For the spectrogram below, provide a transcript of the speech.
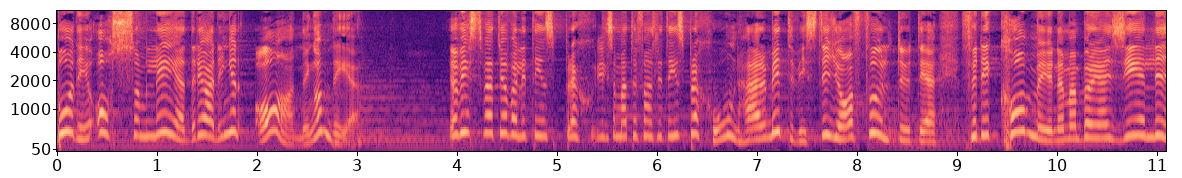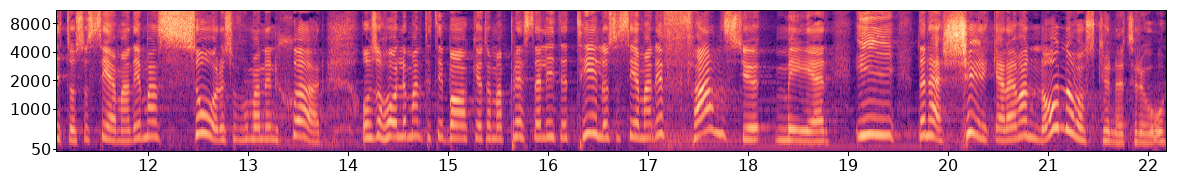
Både i oss som ledare, jag hade ingen aning om det. Jag visste att, jag var lite liksom att det fanns lite inspiration här, men inte visste jag fullt ut det. För det kommer ju när man börjar ge lite och så ser man det man sår och så får man en skörd. Och så håller man inte tillbaka utan man pressar lite till och så ser man det fanns ju mer i den här kyrkan än vad någon av oss kunde tro.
